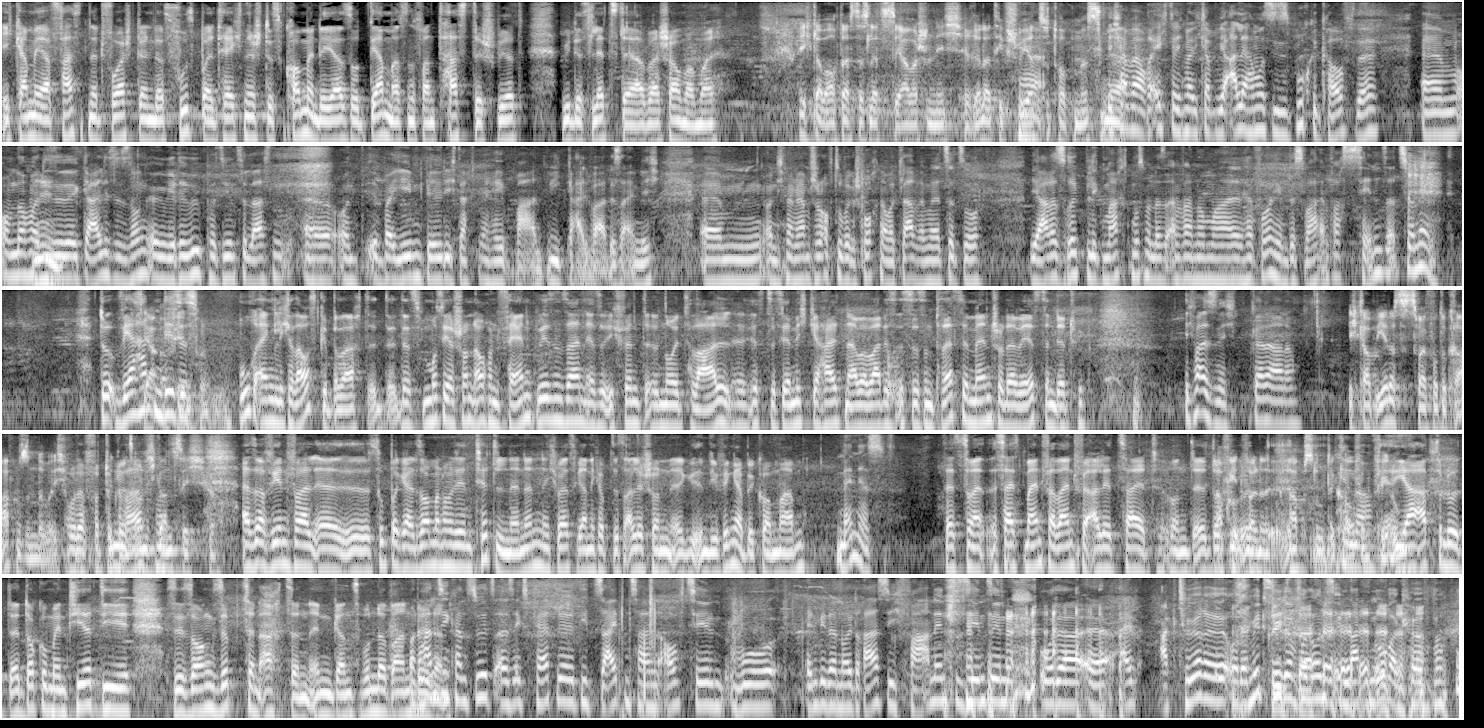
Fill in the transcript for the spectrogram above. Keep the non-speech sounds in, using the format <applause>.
Ich kann mir ja fast nicht vorstellen, dass fußballtechnisch das kommende Jahr so dermaßen fantastisch wird wie das letzte, aber schauen wir mal. Ich glaube auch, dass das letzte Jahr wahrscheinlich relativ schwer Ja. zu toppen ist. Ich habe ja auch echt, ich meine, ich glaube, wir alle haben uns dieses Buch gekauft, ne? ähm, um nochmal Hm. diese geile Saison irgendwie Revue passieren zu lassen. Äh, und bei jedem Bild, ich dachte mir, hey, war, wie geil war das eigentlich? Ähm, und ich meine, wir haben schon oft drüber gesprochen, aber klar, wenn man jetzt halt so Jahresrückblick macht, muss man das einfach nochmal hervorheben. Das war einfach sensationell. Du, wer hat Ja, denn dieses. Buch eigentlich rausgebracht? Das muss ja schon auch ein Fan gewesen sein. Also ich finde, äh, neutral äh, ist das ja nicht gehalten, aber war das, ist das ein Pressemensch oder wer ist denn der Typ? Ich weiß es nicht, keine Ahnung. Ich glaube eher, dass es zwei Fotografen sind, aber ich Oder bin mir jetzt auch nicht Fotografen. ganz sicher. Also auf jeden Fall äh, super geil. Soll man noch den Titel nennen? Ich weiß gar nicht, ob das alle schon äh, in die Finger bekommen haben. Nenn es. Das heißt, das heißt mein Verein für alle Zeit. Und, äh, Auf jeden Fall eine äh, absolute Genau. Kaufempfehlung. Ja, absolut. Er dokumentiert die Saison 17, 18 in ganz wunderbaren Und Bildern. Hansi, kannst du jetzt als Experte die Seitenzahlen aufzählen, wo entweder neu 30 Fahnen zu sehen sind <laughs> oder äh, ein Akteure oder Mitglieder von uns im nackten Oberkörper? <laughs>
